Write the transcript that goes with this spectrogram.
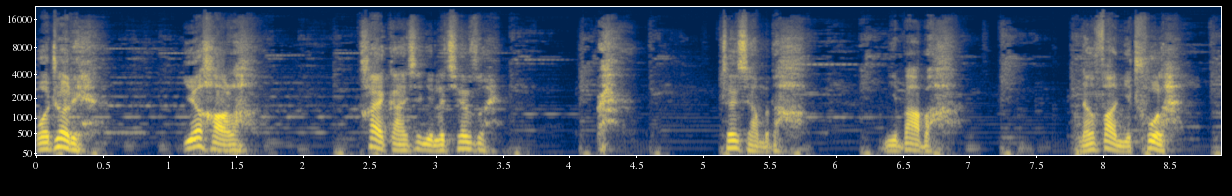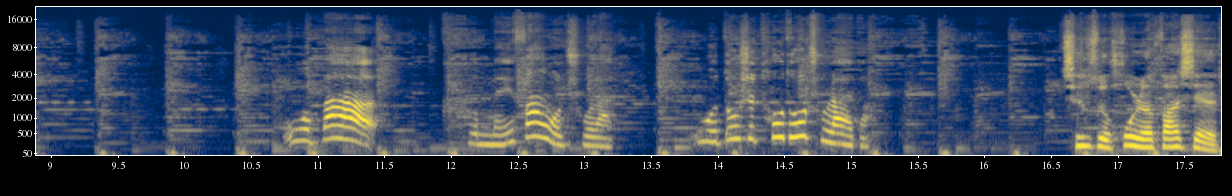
我这里也好了，太感谢你了，千岁！真想不到，你爸爸能放你出来。我爸可没放我出来。我都是偷偷出来的。千岁忽然发现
